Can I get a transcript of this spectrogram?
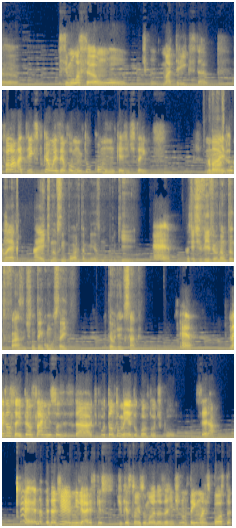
ah, simulação ou, tipo, Matrix, tá? Falar Matrix porque é um exemplo muito comum que a gente tem. Mas. palavra não é ah, é que não se importa mesmo, porque É, a gente vive ou não, tanto faz, a gente não tem como sair. Até onde a gente sabe. é. Mas não sei, pensar nisso às vezes dá, tipo, tanto medo quanto, tipo, será? É, na verdade, milhares de questões humanas, a gente não tem uma resposta,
